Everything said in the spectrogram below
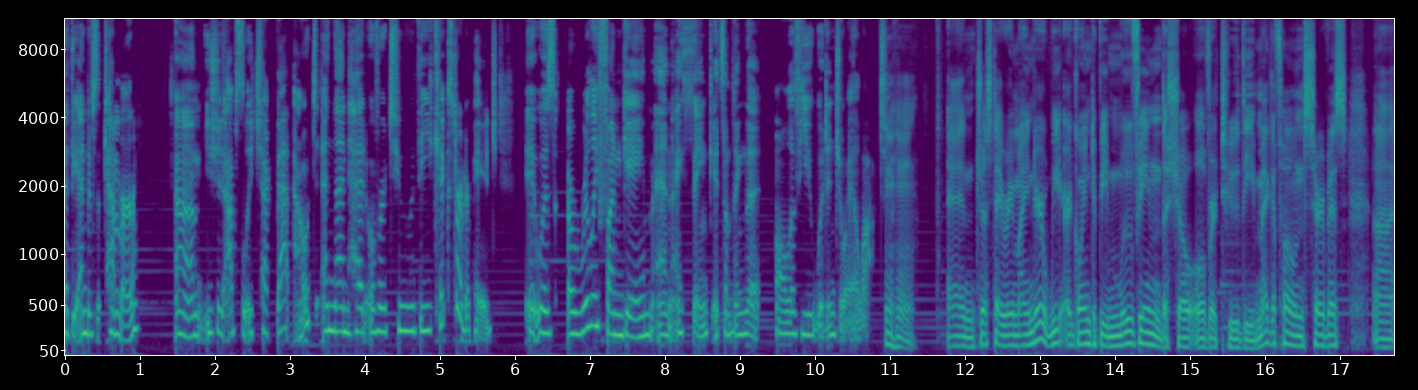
at the end of September, um, you should absolutely check that out and then head over to the Kickstarter page. It was a really fun game, and I think it's something that all of you would enjoy a lot. Mhm. And just a reminder, we are going to be moving the show over to the Megaphone service uh,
